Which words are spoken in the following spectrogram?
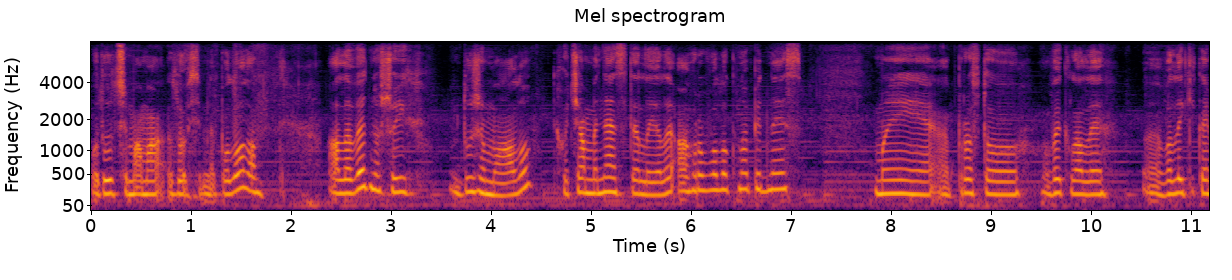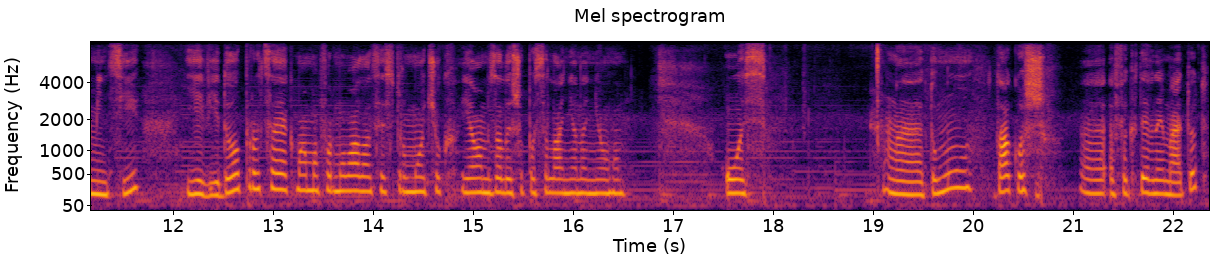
Отут ще мама зовсім не полола. Але видно, що їх дуже мало. Хоча ми не стелили агроволокно під низ. Ми е, просто виклали е, великі камінці. Є відео про це, як мама формувала цей струмочок. Я вам залишу посилання на нього. Ось. Е, Тому також ефективний метод,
